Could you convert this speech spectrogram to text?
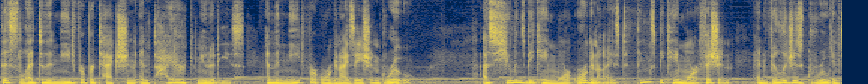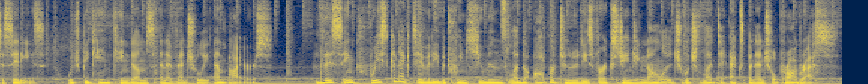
This led to the need for protection and tighter communities, and the need for organization grew. As humans became more organized, things became more efficient, and villages grew into cities, which became kingdoms and eventually empires. This increased connectivity between humans led to opportunities for exchanging knowledge, which led to exponential progress.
